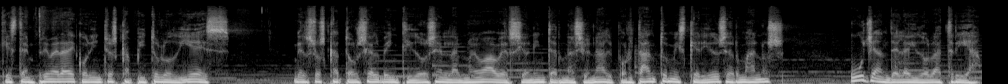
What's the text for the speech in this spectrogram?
que está en Primera de Corintios capítulo 10, versos 14 al 22 en la nueva versión internacional. Por tanto, mis queridos hermanos, huyan de la idolatría.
